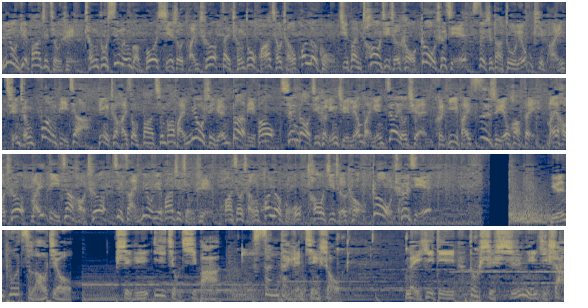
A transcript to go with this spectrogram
六月八至九日，成都新闻广播携手团车在成都华侨城欢乐谷举办超级折扣购车节，四十大主流品牌全程放底价，订车还送八千八百六十元大礼包，签到即可领取两百元加油券和一百四十元话费。买好车，买底价好车，尽在六月八至九日华侨城欢乐谷超级折扣购车节。原波子老酒。始于一九七八，三代人坚守，每一滴都是十年以上。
